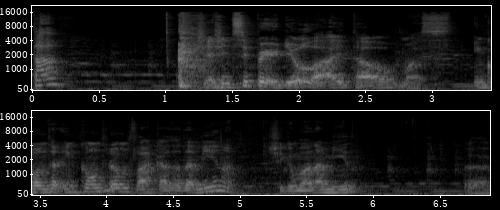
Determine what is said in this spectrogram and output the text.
Tá. A gente se perdeu lá e tal, mas encontra, encontramos lá a casa da mina. Chegamos lá na mina. Uh,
